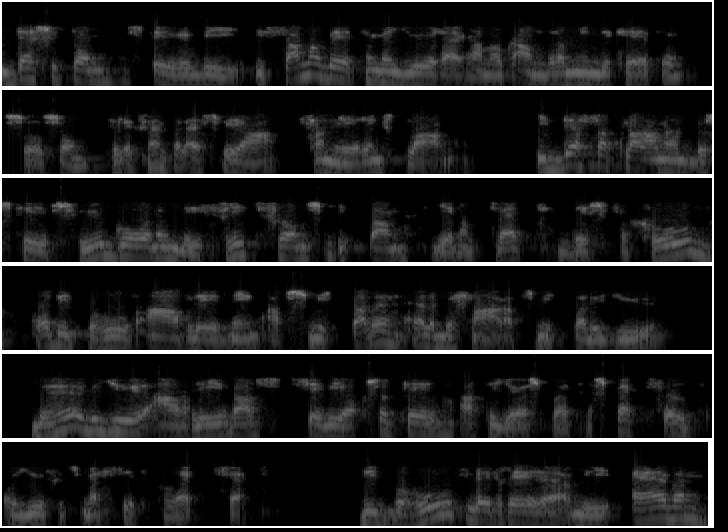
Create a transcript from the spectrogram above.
Dessutom skriver vi i samarbete med djurägarna och andra myndigheter, såsom till exempel SVA, saneringsplaner. I dessa planer beskrivs hur gården blir fritt från smittan genom tvätt, desinfektion och vid behov avledning av smittade eller befarat smittade djur. Behöver djur avlivas ser vi också till att det görs på ett respektfullt och djurskyddsmässigt korrekt sätt. Vid behov levererar vi även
